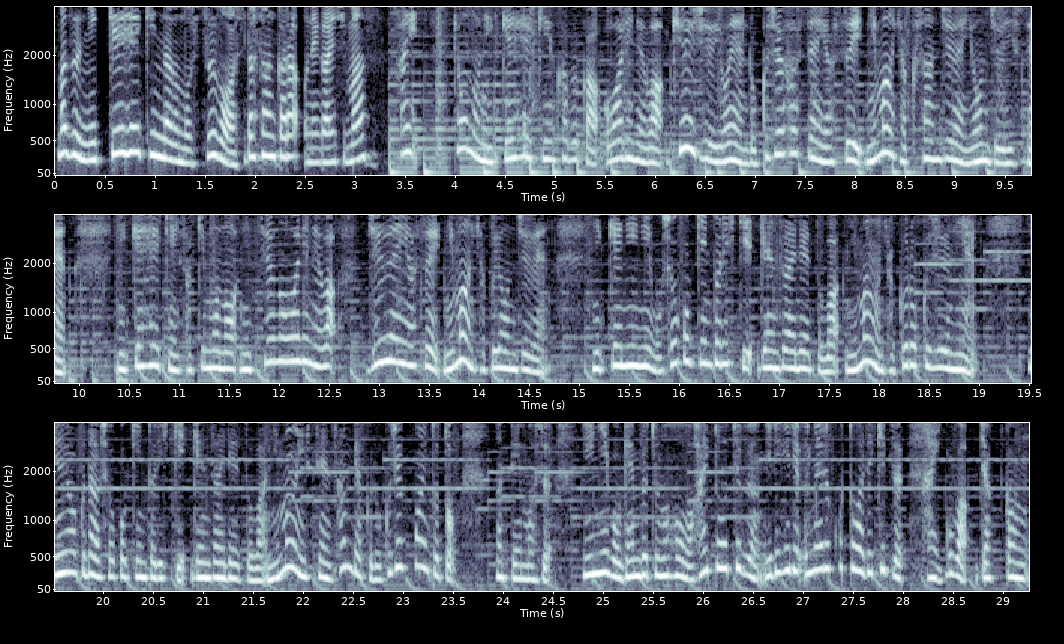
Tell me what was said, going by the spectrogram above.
まず日経平均などの指数を芦田さんからお願いします。はい。今日の日経平均株価終値は94円68銭安い2130円41銭。日経平均先物日中の終値は10円安い2140円。日経225証拠金取引現在レートは2162円。ニューヨークダウ証拠金取引現在レートは21,360ポイントとなっています。225現物の方は配当値分ギリギリ埋めることはできず、はい、5は若干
